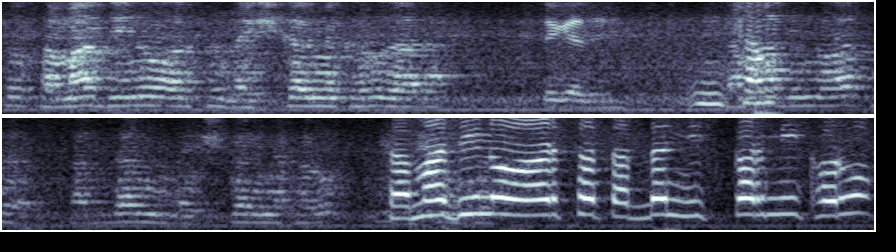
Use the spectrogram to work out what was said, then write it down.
તો સમાધિનો અર્થ નિષ્કર્મ ખરું દાદા? શું કે છે? સમ- સમાધિનો અર્થ તદ્દન નૈષ્કર્મ્ય ખરું? સમાધિનો અર્થ તદ્દન નિષ્કર્મી ખરો?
